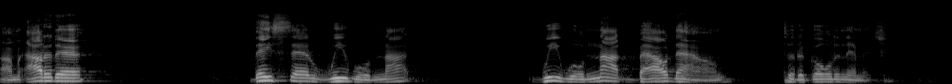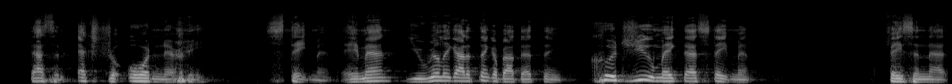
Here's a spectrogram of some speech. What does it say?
I'm out of there. They said, We will not, we will not bow down to the golden image. That's an extraordinary statement. Amen? You really got to think about that thing. Could you make that statement facing that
